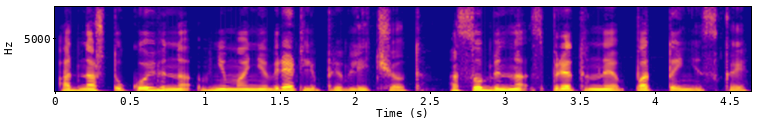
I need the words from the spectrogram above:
Одна штуковина внимание вряд ли привлечет, особенно спрятанная под тенниской,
